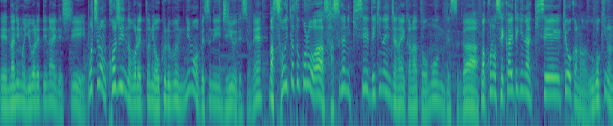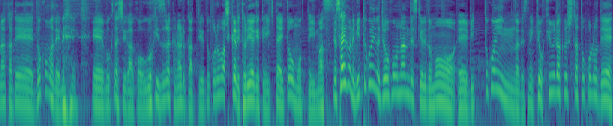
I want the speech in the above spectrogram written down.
えー、何も言われていないですしもちろん個人のウォレットに送る分にも別に自由ですよね、まあ、そういったところはさすがに規制できないんじゃないかなと思うんですが、まあ、この世界的な規制強化の動きの中でどこまでね、えー、僕たちがこう動きづらくなるかっていうところはしっかり取り上げていきたいと思っています。で最後にビットコインの情報なんですけれども、えー、ビットコインがですね今日急落したところで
